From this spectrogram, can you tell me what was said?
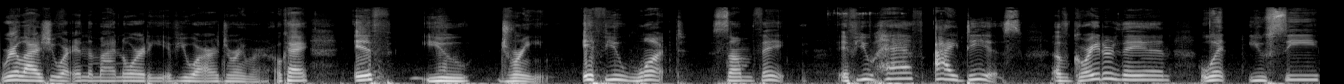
realize you are in the minority if you are a dreamer, okay? If you dream, if you want something, if you have ideas of greater than what you see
